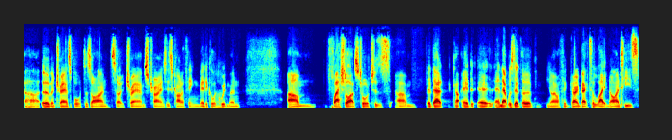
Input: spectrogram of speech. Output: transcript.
uh, urban transport design, so trams, trains, this kind of thing, medical wow. equipment, um, flashlights, torches. Um, but that and, and, that was at the you know I think going back to late nineties,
